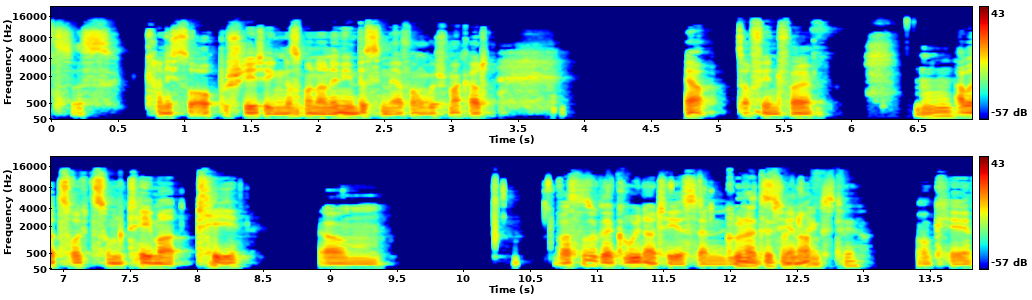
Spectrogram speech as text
das ist, kann ich so auch bestätigen, dass man dann irgendwie ein bisschen mehr vom Geschmack hat. Ja, auf jeden Fall. Mhm. Aber zurück zum Thema Tee. Ähm, was ist sogar grüner Tee ist dein Grüner Tee ist mein ne? Lieblingstee. Okay.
